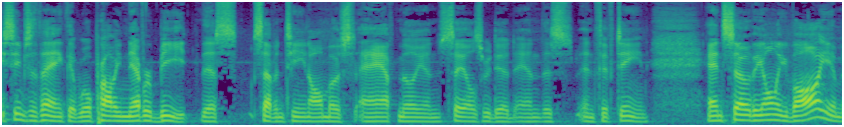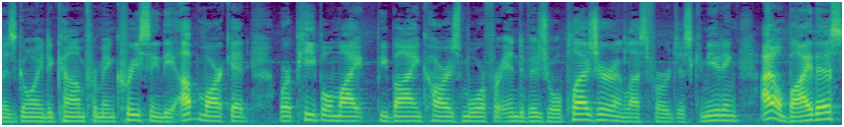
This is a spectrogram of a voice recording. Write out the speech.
seems to think that we'll probably never beat this 17, almost a half million sales we did in this in 15, and so the only volume is going to come from increasing the upmarket, where people might be buying cars more for individual pleasure and less for just commuting. I don't buy this.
